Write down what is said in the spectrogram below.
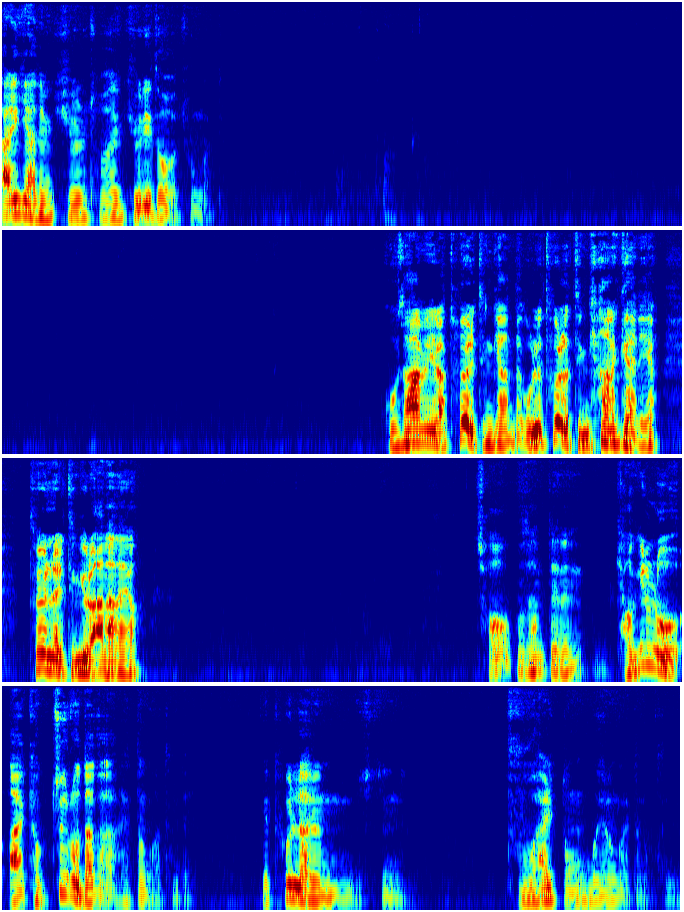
딸기 아니면 귤? 저는 귤이 더 좋은 것 같아요. 고3이라 토요일 등교한다고? 원래 토요일 날 등교하는 게 아니에요? 토요일 날 등교를 안 하나요? 저 고3 때는 격일로, 아, 격주로다가 했던 것 같은데. 그 토요일 날은 무슨 부활동 뭐 이런 거였던 것 같은데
